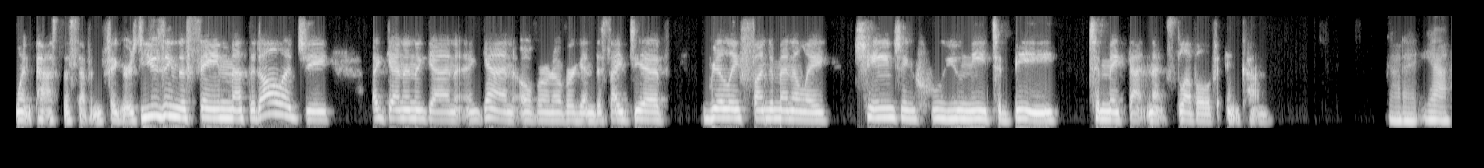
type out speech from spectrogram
went past the seven figures using the same methodology again and again and again, over and over again. This idea of really fundamentally changing who you need to be to make that next level of income. Got it. Yeah.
